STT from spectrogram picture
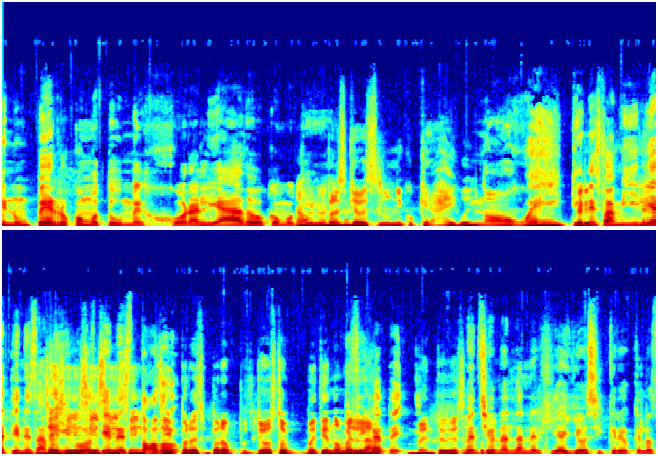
en un perro como tu mejor aliado, como No, que... no, Pero es que a veces es lo único que hay, güey. No, güey, tienes familia, tienes amigos, sí, sí, sí, tienes sí, todo. Sí, por eso, pero pues yo estoy metiéndome Y en la fíjate, mente de esa Mencionas la energía, yo sí creo que los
